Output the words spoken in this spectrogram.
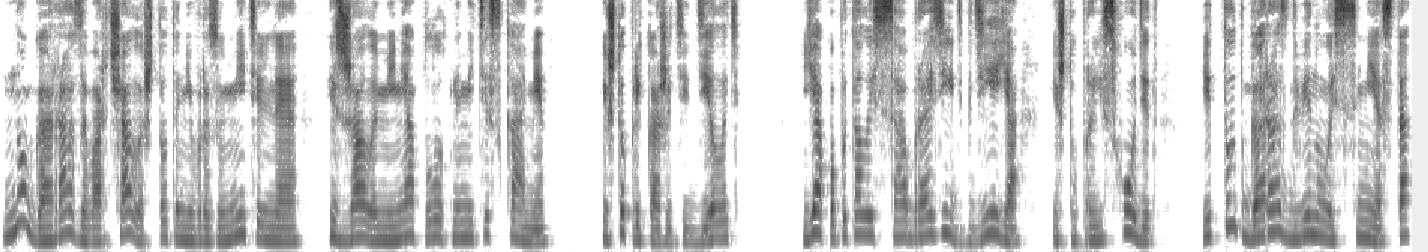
но гора заворчала что-то невразумительное и сжала меня плотными тисками. И что прикажете делать? Я попыталась сообразить, где я и что происходит, и тут гора сдвинулась с места,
